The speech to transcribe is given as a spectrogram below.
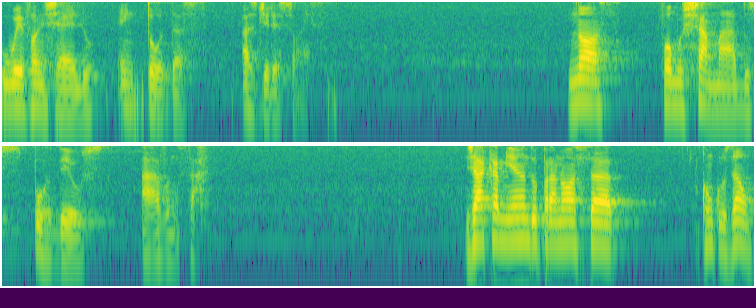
o Evangelho em todas as direções. Nós fomos chamados por Deus a avançar. Já caminhando para a nossa conclusão,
